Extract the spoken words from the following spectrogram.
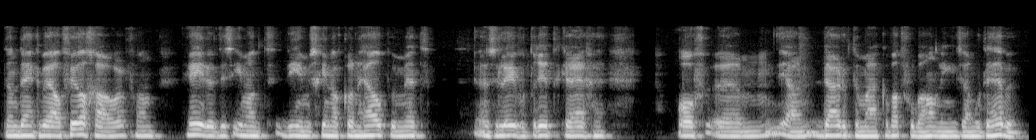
Dan denken wij al veel gauwer van, hé, hey, dat is iemand die je misschien nog kan helpen met uh, zijn leven op de rit te krijgen. Of um, ja, duidelijk te maken wat voor behandeling je zou moeten hebben.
